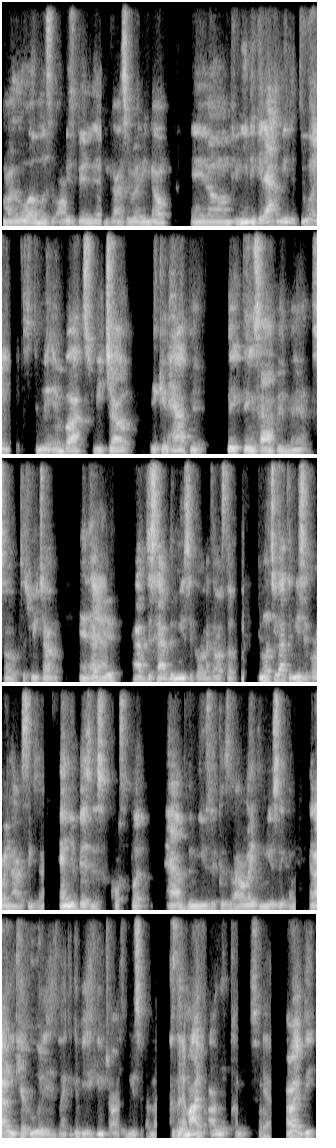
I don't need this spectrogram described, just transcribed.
My loyal ones have always been there. You guys already know. And um, if you need to get at me to do anything, just do the inbox, reach out. It can happen. Big things happen, man. So just reach out and have Yeah. your have just have the music organized. All stuff. Once you got the music organized, things and your business, of course, but have the music because I don't like the music, and I don't even care who it is. Like it could be a huge artist, music. I'm not because Yep. my I won't come. So Yeah. all right, B.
